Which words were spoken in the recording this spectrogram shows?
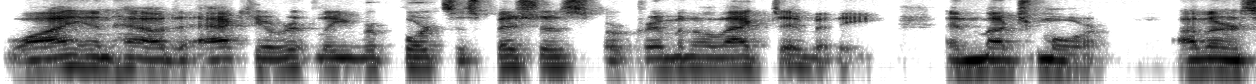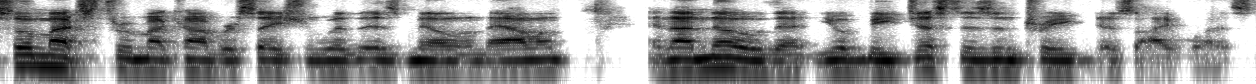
why and how to accurately report suspicious or criminal activity, and much more. I learned so much through my conversation with Ismael and Alan, and I know that you'll be just as intrigued as I was.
